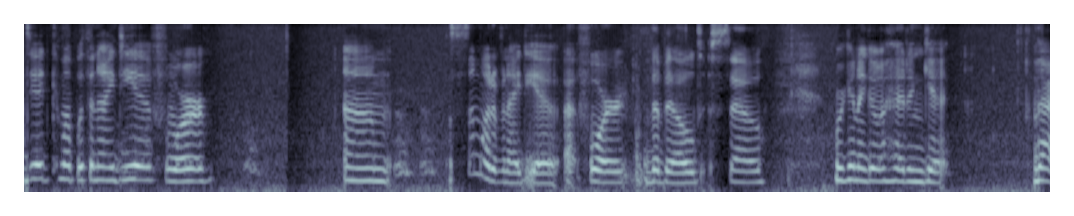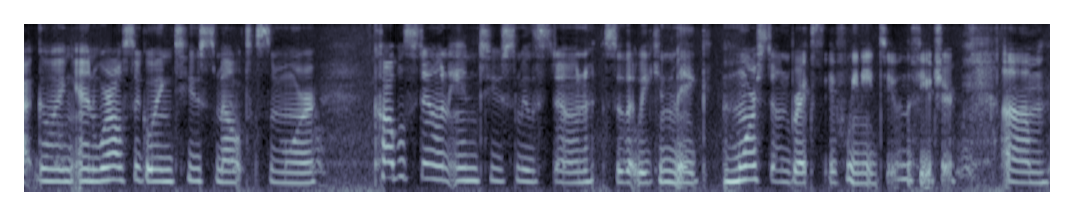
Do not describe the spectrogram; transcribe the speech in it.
did come up with an idea for, um, somewhat of an idea uh, for the build, so we're going to go ahead and get that going, and we're also going to smelt some more cobblestone into smooth stone so that we can make more stone bricks if we need to in the future. Um,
